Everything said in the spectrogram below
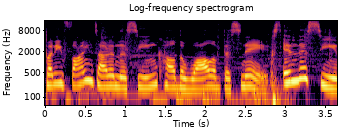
but he finds out in the scene called the Wall of the Snakes. In this scene,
